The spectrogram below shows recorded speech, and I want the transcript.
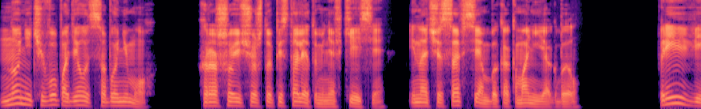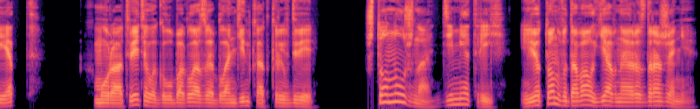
но ничего поделать с собой не мог. Хорошо еще, что пистолет у меня в кейсе, иначе совсем бы как маньяк был. «Привет», — хмуро ответила голубоглазая блондинка, открыв дверь. «Что нужно, Диметрий?» Ее тон выдавал явное раздражение.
